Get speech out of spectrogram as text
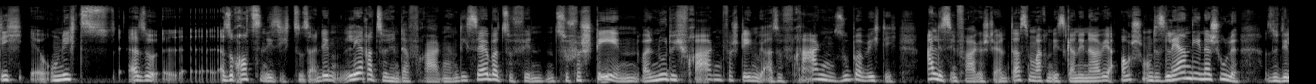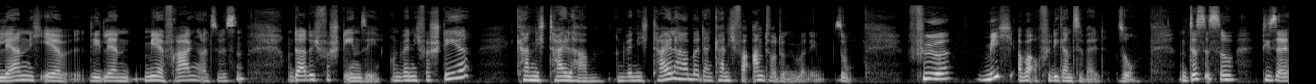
Dich äh, um nichts, also, äh, also rotzenlisig zu sein, den Lehrer zu hinterfragen, dich selber zu finden, zu verstehen. Weil nur durch Fragen verstehen wir. Also Fragen, super wichtig. Alles in Frage stellen. Das machen die Skandinavier auch schon. Und das lernen die in der Schule. Schule. Also die lernen nicht eher, die lernen mehr Fragen als Wissen und dadurch verstehen sie. Und wenn ich verstehe, kann ich teilhaben. Und wenn ich teilhabe, dann kann ich Verantwortung übernehmen. So. Für mich, aber auch für die ganze Welt. So. Und das ist so dieser,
